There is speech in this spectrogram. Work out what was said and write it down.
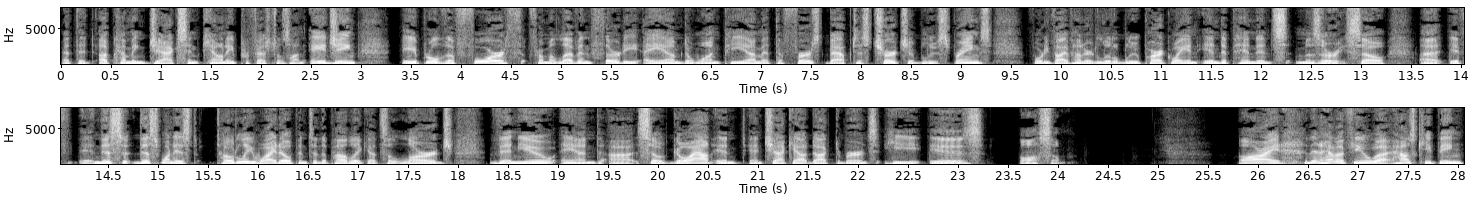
at the upcoming Jackson County Professionals on Aging. April the 4th from 11:30 a.m. to 1 p.m. at the First Baptist Church of Blue Springs, 4500 Little Blue Parkway in Independence, Missouri. So, uh, if this this one is totally wide open to the public. That's a large venue, and uh, so go out and and check out Dr. Burns. He is awesome. All right, and then I have a few uh, housekeeping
